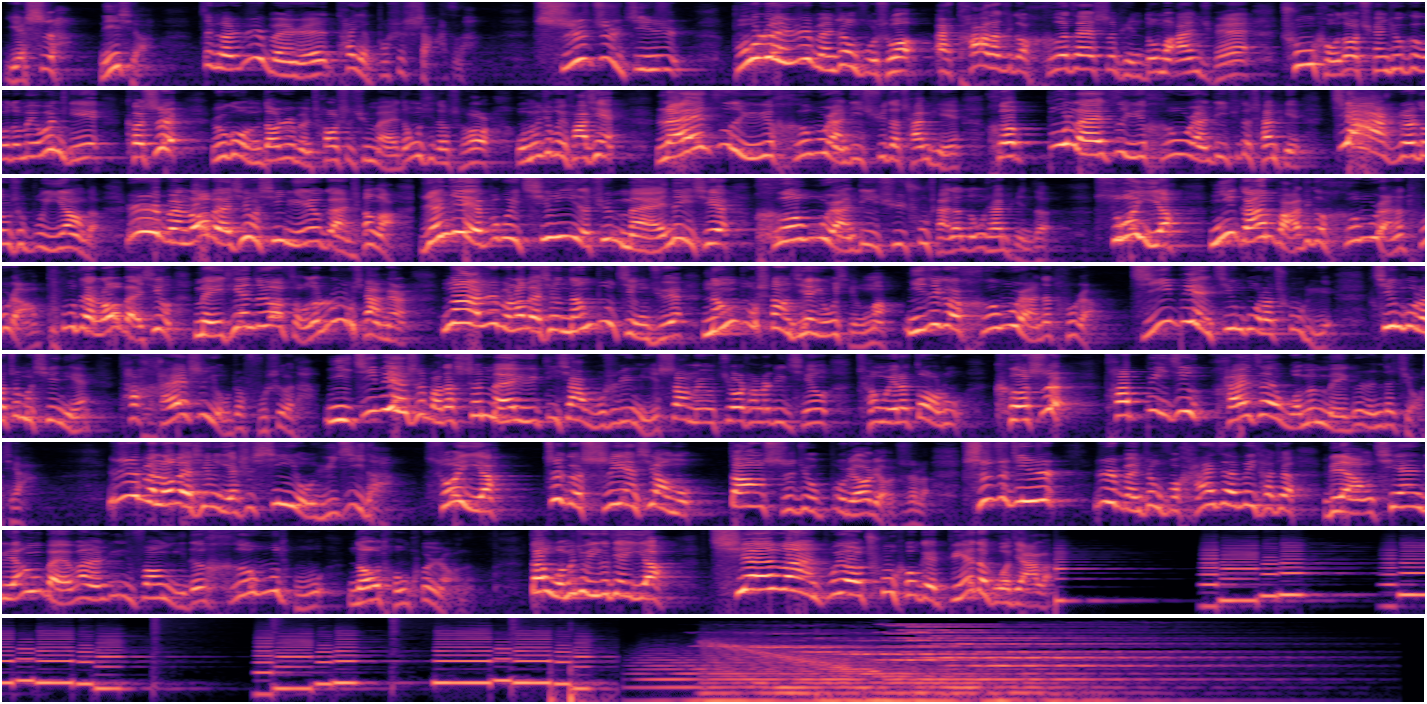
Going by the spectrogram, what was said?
也是啊，你想，这个日本人他也不是傻子啊，时至今日。不论日本政府说，哎，他的这个核灾食品多么安全，出口到全球各国都没有问题。可是，如果我们到日本超市去买东西的时候，我们就会发现，来自于核污染地区的产品和不来自于核污染地区的产品价格都是不一样的。日本老百姓心里也有杆秤啊，人家也不会轻易的去买那些核污染地区出产的农产品的。所以啊，你敢把这个核污染的土壤铺在老百姓每天都要走的路下面，那日本老百姓能不警觉，能不上街游行吗？你这个核污染的土壤即便经过了处理，经过了这么些年，它还是有着辐射的。你即便是把它深埋于地下五十厘米，上面又浇上了沥青，成为了道路，可是它毕竟还在我们每个人的脚下。日本老百姓也是心有余悸的，所以啊，这个实验项目当时就不了了之了。时至今日，日本政府还在为他这两千两百万立方米的核污土挠头困扰呢。但我们就一个建议啊。千万不要出口给别的国家了。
